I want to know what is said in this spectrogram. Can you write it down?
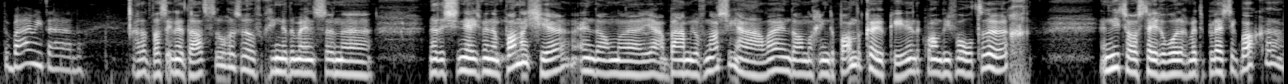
de bami te halen. Ja, dat was inderdaad vroeger zo. Gingen de mensen eh, naar de Chinees met een pannetje en dan eh, ja, bami of nasi halen. En dan ging de pan de keuken in en dan kwam die vol terug. En niet zoals tegenwoordig met de plastic bakken.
